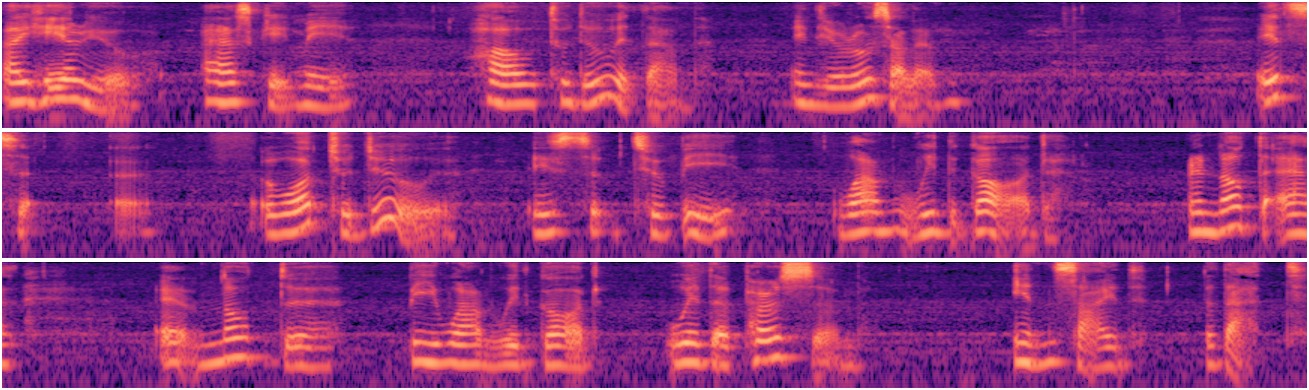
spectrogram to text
I hear you asking me how to do it then in Jerusalem. It's uh, what to do is to be one with God and not uh, uh, not uh, be one with God with a person inside that.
